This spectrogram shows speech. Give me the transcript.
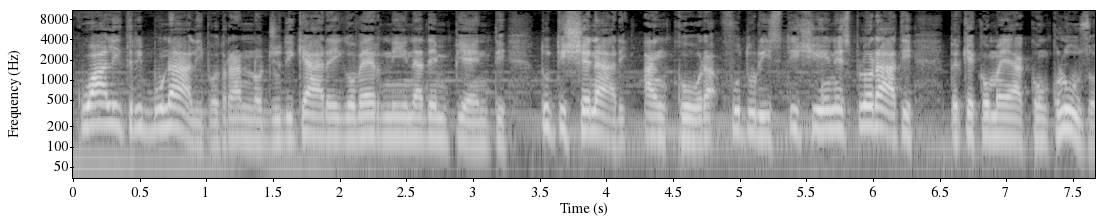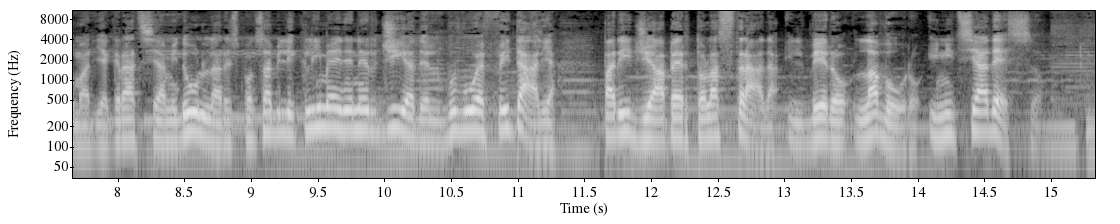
quali tribunali potranno giudicare i governi inadempienti, tutti scenari ancora futuristici e inesplorati, perché come ha concluso Maria Grazia Midulla, responsabile clima ed energia del WWF Italia, Parigi ha aperto la strada, il vero lavoro inizia adesso.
